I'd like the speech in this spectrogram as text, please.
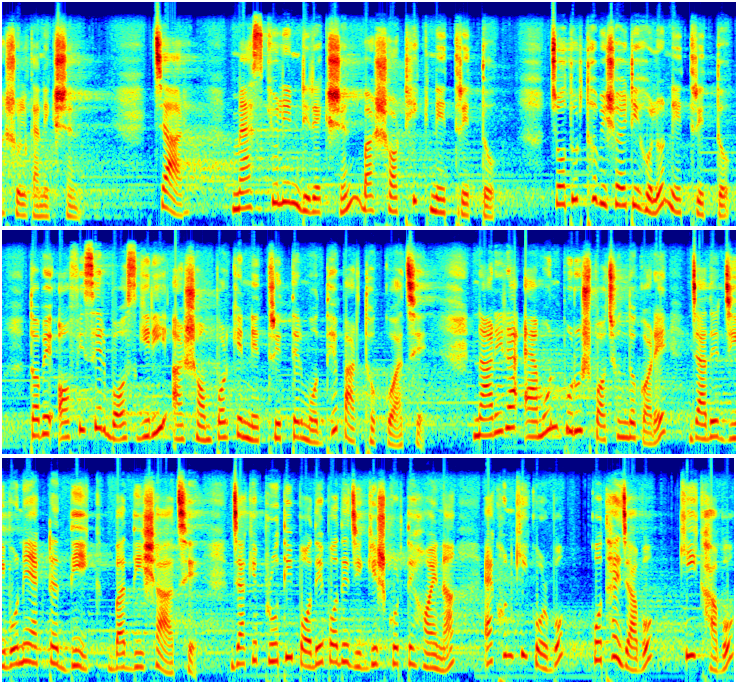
আসল কানেকশন চার ম্যাসকিউলিন ডিরেকশন বা সঠিক নেতৃত্ব। চতুর্থ বিষয়টি হলো নেতৃত্ব। তবে অফিসের বসগিরি আর সম্পর্কের নেতৃত্বের মধ্যে পার্থক্য আছে। নারীরা এমন পুরুষ পছন্দ করে যাদের জীবনে একটা দিক বা দিশা আছে, যাকে প্রতি পদে পদে জিজ্ঞেস করতে হয় না, এখন কি করব? কোথায় যাব? কি খাব?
